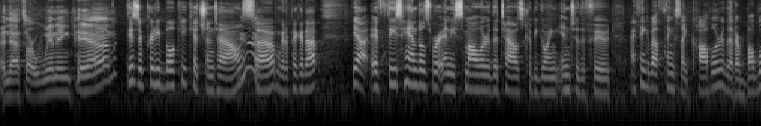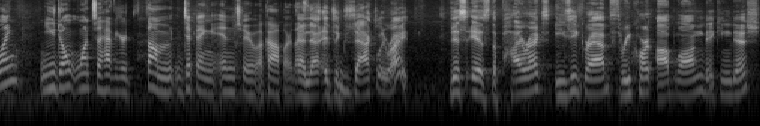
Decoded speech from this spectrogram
And that's our winning pan. These are pretty bulky kitchen towels, Yeah. so I'm going to pick it up. Yeah, if these handles were any smaller, the towels could be going into the food. I think about things like cobbler that are bubbling. You don't want to have your thumb dipping into a cobbler. That's And that it's exactly right. This is the Pyrex Easy Grab three quart oblong baking dish.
